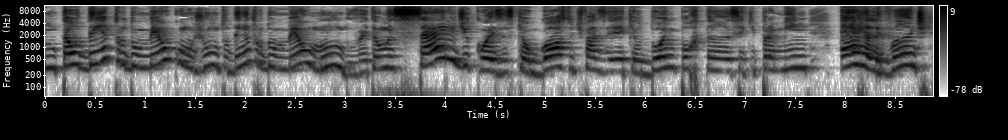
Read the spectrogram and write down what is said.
Então, dentro do meu conjunto, dentro do meu mundo, vai ter uma série de coisas que eu gosto de fazer, que eu dou importância, que para mim é relevante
